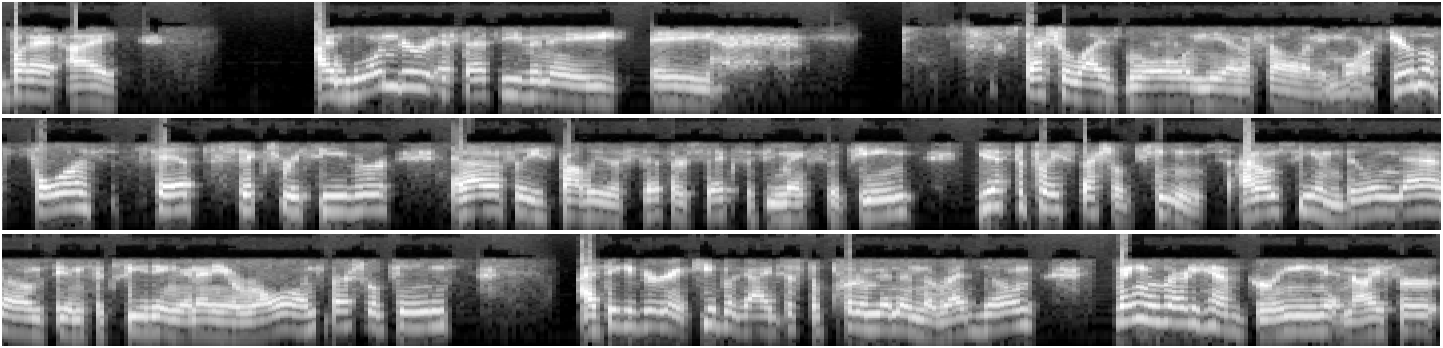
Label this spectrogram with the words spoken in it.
But I, I, I wonder if that's even a a specialized role in the NFL anymore. If you're the fourth, fifth, sixth receiver, and honestly, he's probably the fifth or sixth if he makes the team, you have to play special teams. I don't see him doing that. I don't see him succeeding in any role on special teams. I think if you're going to keep a guy just to put him in in the red zone, Bengals already have Green and Eifert.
